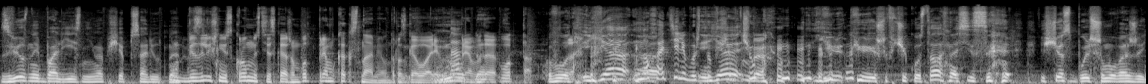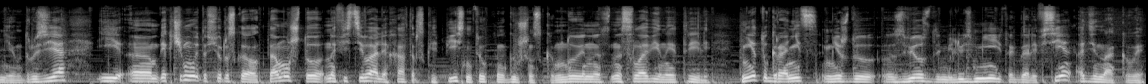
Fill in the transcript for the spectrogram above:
звездной болезни вообще абсолютно. Ну, Без лишней скромности скажем, вот прям как с нами он разговаривает. Да. Прям, Да. да, вот так. Вот, и я... Но э, хотели бы, чтобы я Шевчук. Ю- к Юрию Шевчуку стал относиться еще с большим уважением, друзья. И э, я к чему это все рассказал? К тому, что на фестивалях авторской песни, не только на Грушинском, но и на, на Соловьиной трели, нету границ между звездами, людьми и так далее. Все одинаковые.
